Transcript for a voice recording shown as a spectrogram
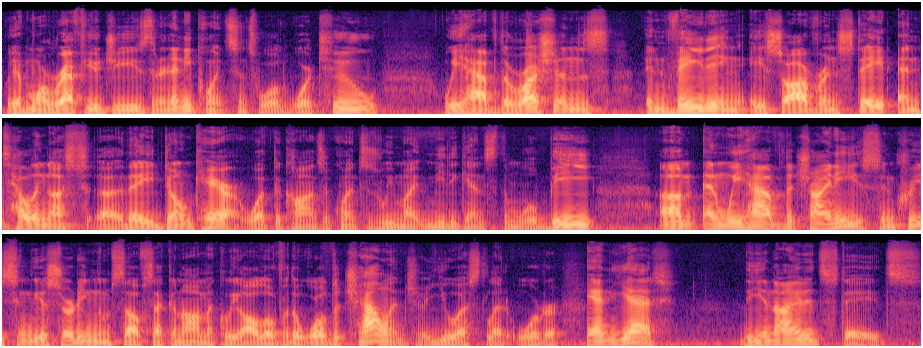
We have more refugees than at any point since World War II. We have the Russians invading a sovereign state and telling us uh, they don't care what the consequences we might meet against them will be. Um, and we have the Chinese increasingly asserting themselves economically all over the world to challenge a US led order. And yet, the United States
